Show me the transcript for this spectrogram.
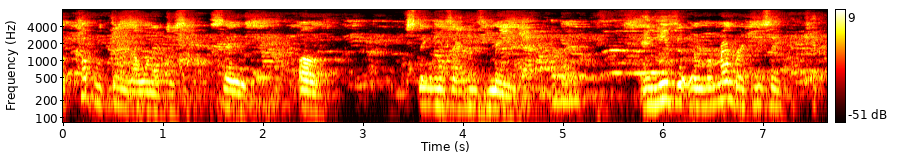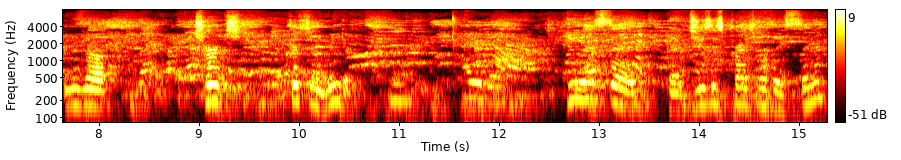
a couple things I want to just say of statements that he's made. And he's a, and remember he's a he's a church Christian leader. He has said that Jesus Christ was a sinner.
